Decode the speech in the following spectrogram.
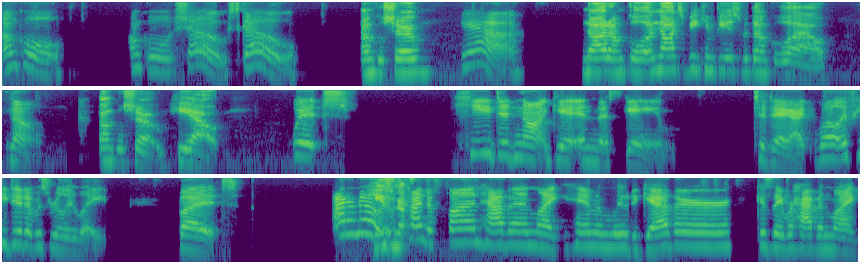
Uncle, Uncle Show, Sco. Uncle Show, Yeah, not Uncle, and not to be confused with Uncle Al. no, Uncle Show, he out. which he did not get in this game today. I well, if he did, it was really late. But I don't know. He's it was kind of fun having like him and Lu together because they were having like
